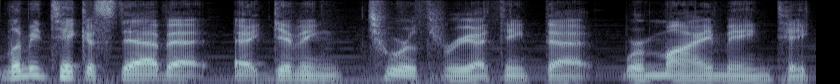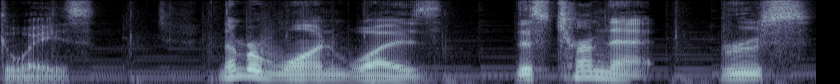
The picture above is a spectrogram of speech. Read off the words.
let me take a stab at, at giving two or three, I think, that were my main takeaways. Number one was this term that Bruce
